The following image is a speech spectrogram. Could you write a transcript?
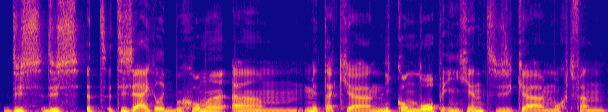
dus, dus het, het is eigenlijk begonnen um, met dat ik uh, niet kon lopen in Gent. Dus ik uh, mocht van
